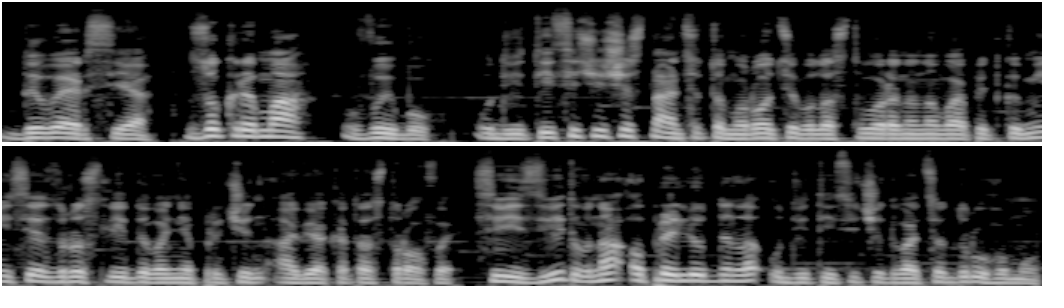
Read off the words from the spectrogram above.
диверсія, зокрема вибух. У 2016 році була створена нова підкомісія з розслідування причин авіакатастрофи. Свій звіт вона оприлюднила у 2022-му.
